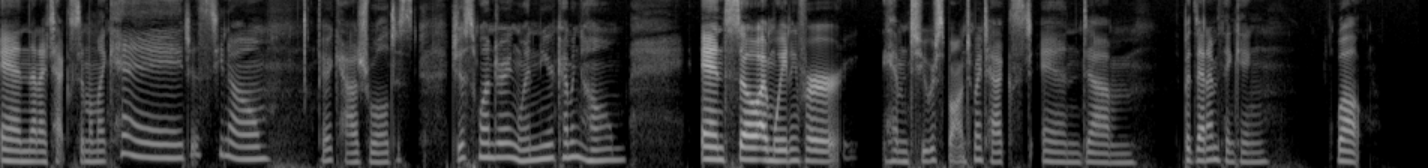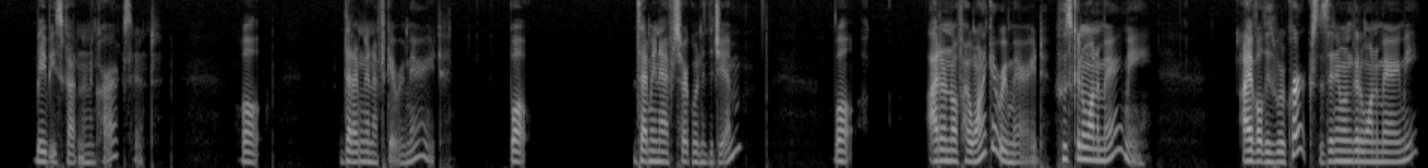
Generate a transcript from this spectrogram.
And then I text him. I'm like, hey, just, you know, very casual, just just wondering when you're coming home. And so I'm waiting for him to respond to my text. And um, but then I'm thinking, well, maybe he's gotten in a car accident. Well, then I'm gonna have to get remarried. Well, does that mean I have to start going to the gym? Well, I don't know if I want to get remarried. Who's gonna want to marry me? I have all these weird quirks. Is anyone gonna want to marry me?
